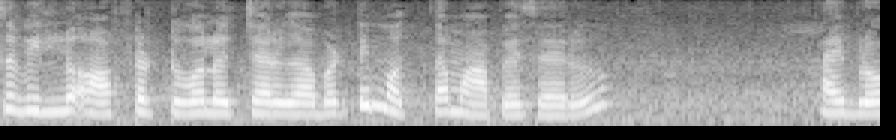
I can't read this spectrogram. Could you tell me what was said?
సో వీళ్ళు ఆఫ్టర్ ట్వెల్వ్ వచ్చారు కాబట్టి మొత్తం ఆపేశారు. Hi bro.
